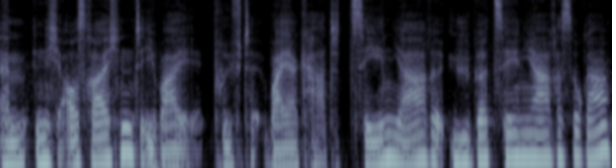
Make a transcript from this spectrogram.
ähm, nicht ausreichend. EY prüft Wirecard zehn Jahre, über zehn Jahre sogar.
